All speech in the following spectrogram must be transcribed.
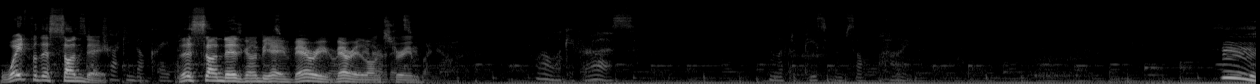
Wait for this Sunday. tracking down Kraven. This Sunday is going to be a very, very long stream. Well, lucky for us. He left a piece of himself behind. Hmm.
